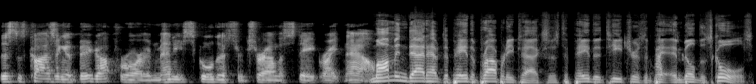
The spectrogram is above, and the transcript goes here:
This is causing a big uproar in many school districts around the state right now. Mom and dad have to pay the property taxes to pay the teachers and, pay, and build the schools,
